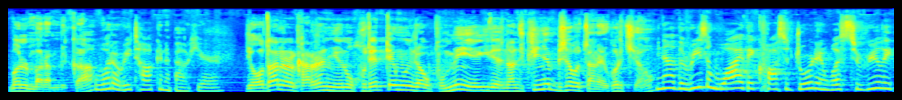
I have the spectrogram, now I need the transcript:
뭘 말합니까? What are we talking about here? 요단을 가르는 이유는 후대 때문이라고 분명히 얘기돼서 나중에 기념비 세웠잖아요. 그렇죠? Now, the reason why they crossed the Jordan was to really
